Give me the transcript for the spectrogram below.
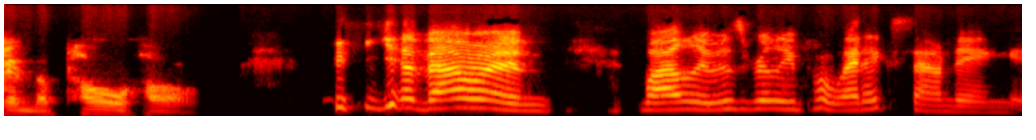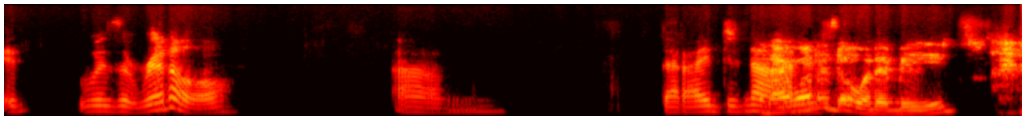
and the pole hole. yeah, that one, while it was really poetic sounding, it was a riddle um, that I did not. And I want to know what it means.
